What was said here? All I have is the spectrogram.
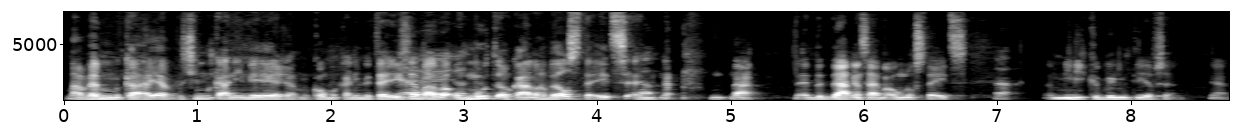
maar we, hebben elkaar, ja, we zien elkaar niet meer en we komen elkaar niet meer tegen. Nee, maar we ontmoeten elkaar nog wel steeds. En Ja. nou, nou, daarin zijn we ook nog steeds Ja. een mini-community of zo. Ja.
